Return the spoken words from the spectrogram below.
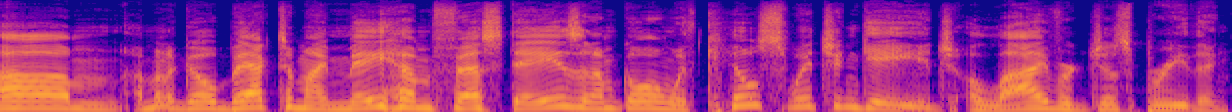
Um, I'm gonna go back to my Mayhem Fest days, and I'm going with Killswitch Engage, alive or just breathing.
